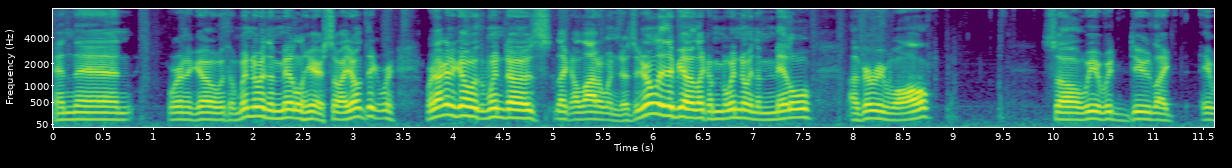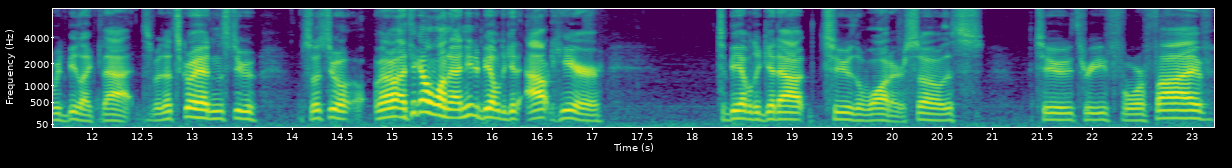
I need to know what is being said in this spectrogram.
And then we're going to go with a window in the middle here. So I don't think we're, we're not going to go with windows, like a lot of windows. Normally there'd be like a window in the middle of every wall. So we would do like, it would be like that. So let's go ahead and let's do, so let's do, a, well, I think I want to, I need to be able to get out here to be able to get out to the water. So this two, three, four, five.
